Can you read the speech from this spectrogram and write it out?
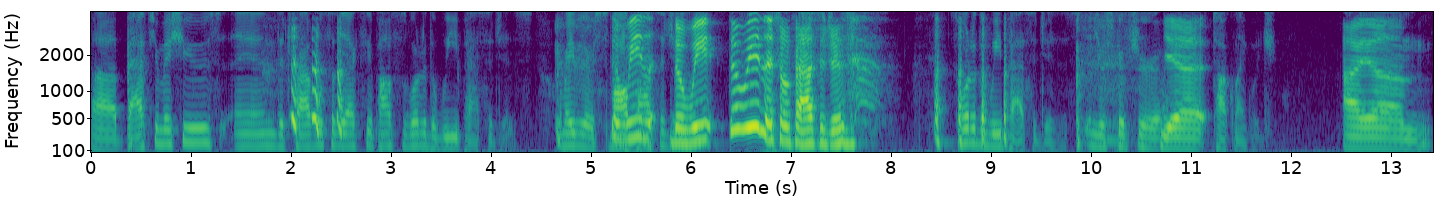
uh, bathroom issues in the travels of the Acts of the Apostles? What are the we passages? Or maybe they're small the wee, passages. The we the wee little passages. so what are the we passages in your scripture? Yeah, talk language. I um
